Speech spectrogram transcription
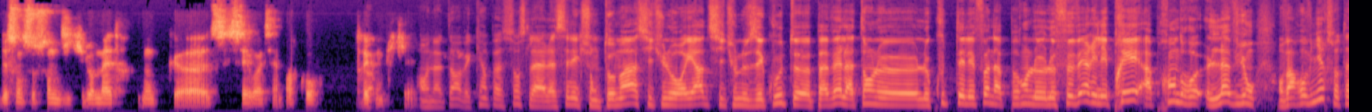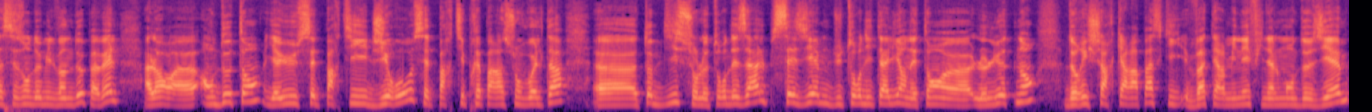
270 km, donc euh, c'est ouais, c'est un parcours très compliqué. On attend avec impatience la, sélection. Thomas, si tu nous regardes, si tu nous écoutes, euh, Pavel attend le, coup de téléphone, attend le, le, feu vert. Il est prêt à prendre l'avion. On va revenir sur ta saison 2022, Pavel. Alors, euh, en deux temps, il y a eu cette partie Giro, cette partie préparation Vuelta, euh, top 10 sur le Tour des Alpes, 16e du Tour d'Italie en étant le lieutenant de Richard Carapace qui va terminer finalement deuxième,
